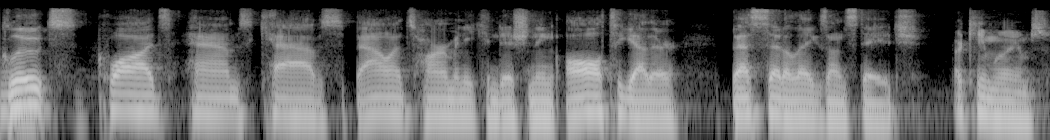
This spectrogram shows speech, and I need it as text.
Glutes, quads, hams, calves, balance, harmony, conditioning, all together. Best set of legs on stage. Akim Williams.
